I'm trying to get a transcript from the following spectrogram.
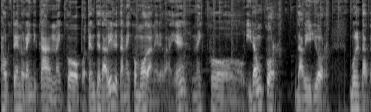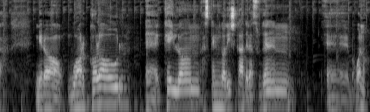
aurten oraindikan nahiko potente dabil eta nahiko modan ere bai, eh? nahiko iraunkor dabil jor bueltaka. Gero War Color, eh, Keylon, azkenengo diska atera zuten, ba, bueno,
